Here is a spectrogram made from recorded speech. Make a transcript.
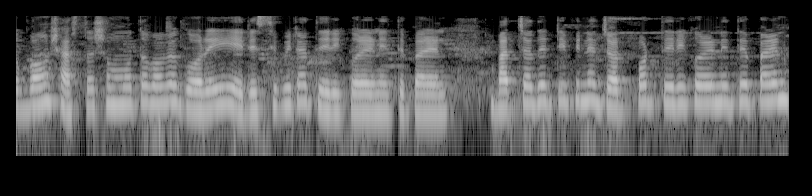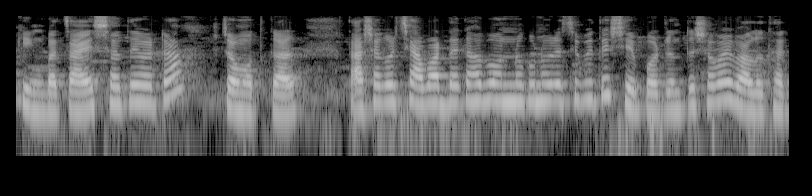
এবং স্বাস্থ্যসম্মতভাবে গড়েই এই রেসিপিটা তৈরি করে নিতে পারেন। বাচ্চাদের টিফিনে ঝটপট তৈরি করে নিতে পারেন কিংবা চায়ের সাথে ওটা চমৎকার। তা আশা করছি আবার দেখা হবে অন্য কোনো রেসিপিতে সে পর্যন্ত সবাই ভালো থাকবে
